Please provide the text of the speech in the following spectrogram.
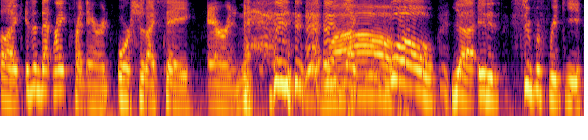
Like, isn't that right, friend Arin? Or should I say Arin? Wow. It's like, whoa! Yeah, it is super freaky.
